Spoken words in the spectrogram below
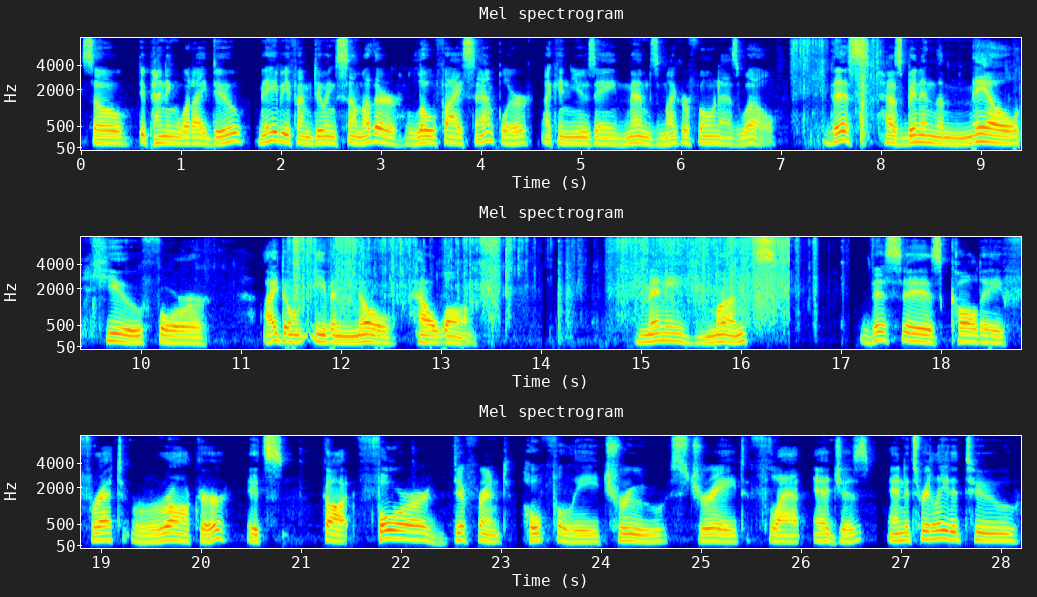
So depending what I do, maybe if I'm doing some other lo-fi sampler, I can use a MEMS microphone as well. This has been in the mail queue for I don't even know how long. Many months this is called a fret rocker. It's got four different, hopefully true, straight, flat edges, and it's related to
